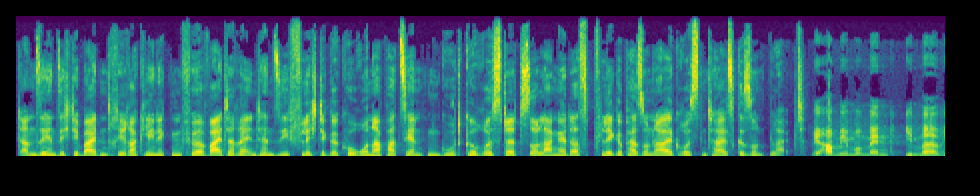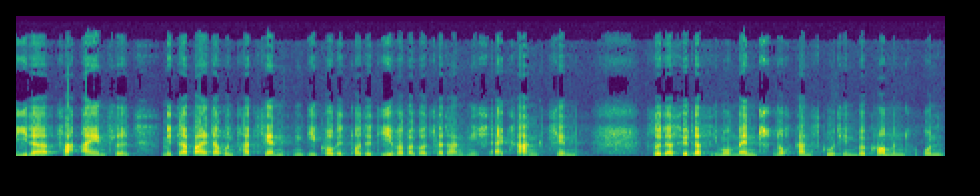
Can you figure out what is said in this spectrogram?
Dann sehen sich die beiden Trierer Kliniken für weitere intensivpflichtige Corona-Patienten gut gerüstet, solange das Pflegepersonal größtenteils gesund bleibt. Wir haben im Moment immer wieder vereinzelt Mitarbeiter und Patienten, die Covid-positiv, aber Gott sei Dank nicht erkrankt sind sodass wir das im Moment noch ganz gut hinbekommen. Und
